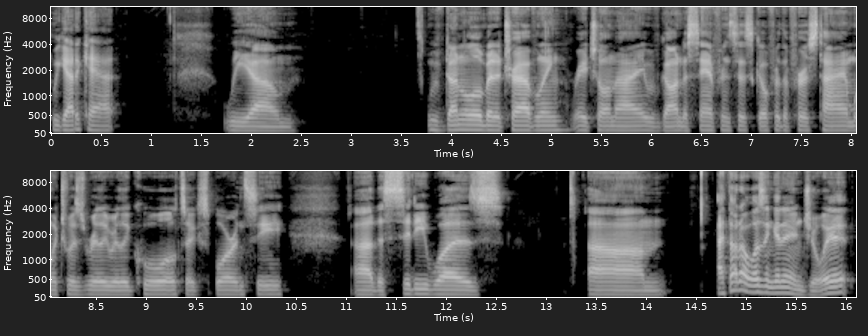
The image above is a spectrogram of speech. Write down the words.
we got a cat. We um we've done a little bit of traveling, Rachel and I. We've gone to San Francisco for the first time, which was really really cool to explore and see. Uh the city was um I thought I wasn't going to enjoy it.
